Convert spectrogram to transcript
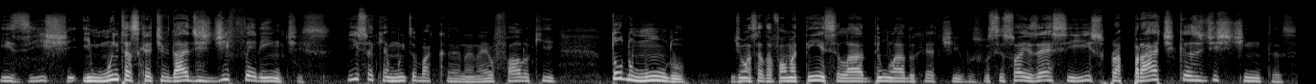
Existe e muitas criatividades diferentes. Isso é que é muito bacana, né? Eu falo que todo mundo, de uma certa forma, tem esse lado, tem um lado criativo. Você só exerce isso para práticas distintas.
